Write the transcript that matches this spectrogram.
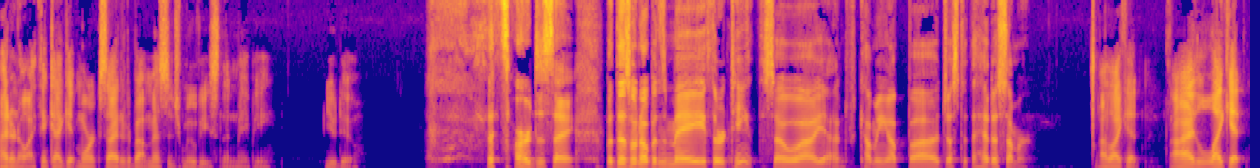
I don't know. I think I get more excited about message movies than maybe you do. That's hard to say. But this one opens May 13th. So, uh, yeah, coming up uh, just at the head of summer. I like it. I like it.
